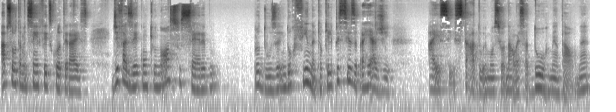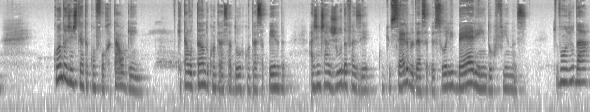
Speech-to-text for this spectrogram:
absolutamente sem efeitos colaterais de fazer com que o nosso cérebro produza endorfina, que é o que ele precisa para reagir a esse estado emocional, essa dor mental, né? Quando a gente tenta confortar alguém que está lutando contra essa dor, contra essa perda, a gente ajuda a fazer com que o cérebro dessa pessoa libere endorfinas que vão ajudar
